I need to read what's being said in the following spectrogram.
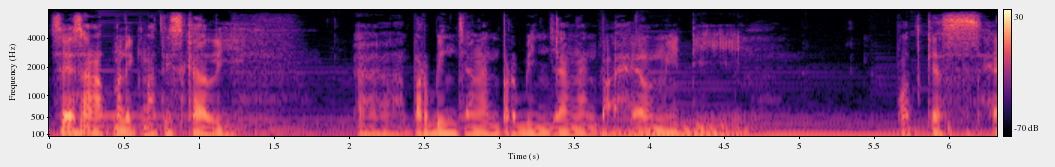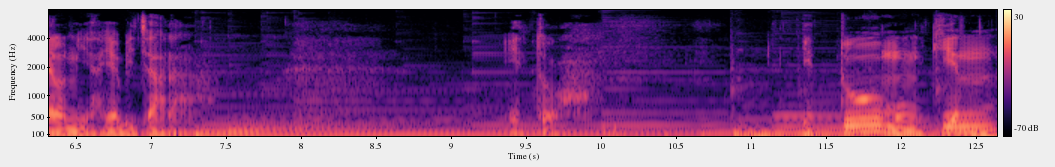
Saya sangat menikmati sekali uh, perbincangan-perbincangan Pak Helmi di podcast Helmi ya bicara. Itu. Itu mungkin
